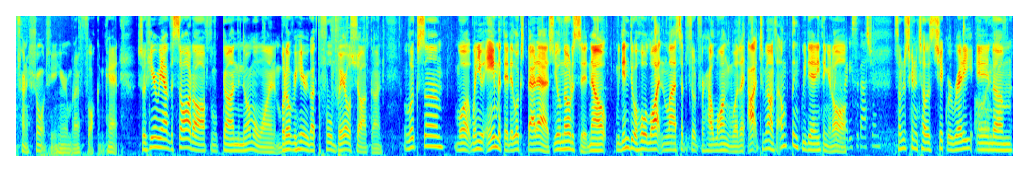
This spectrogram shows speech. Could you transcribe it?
I'm trying to show it to you here, but I fucking can't. So here we have the sawed-off gun, the normal one, but over here we got the full barrel shotgun. Looks, um, well, when you aim with it, it looks badass. You'll notice it. Now, we didn't do a whole lot in the last episode for how long it was. I, uh, to be honest, I don't think we did anything at all. Ready, Sebastian? So I'm just gonna tell this chick we're ready, All and, right. um,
